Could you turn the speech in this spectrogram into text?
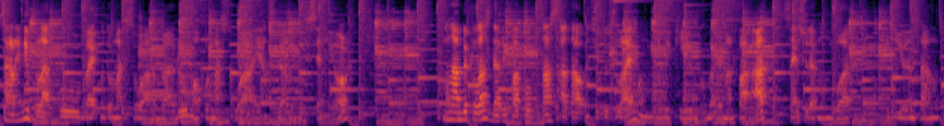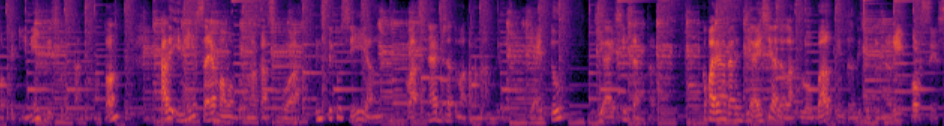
Saran ini berlaku baik untuk mahasiswa baru maupun mahasiswa yang sudah lebih senior. Mengambil kelas dari fakultas atau institusi lain memiliki berbagai manfaat. Saya sudah membuat video tentang topik ini, jadi silahkan ditonton. Kali ini saya mau memperkenalkan sebuah institusi yang kelasnya bisa teman-teman ambil, yaitu GIC Center. Kepanjangan dari GIC adalah Global Interdisciplinary Courses.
